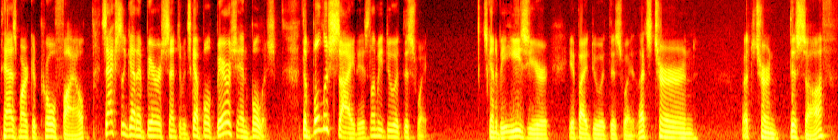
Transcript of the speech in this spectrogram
TAS market profile, it's actually got a bearish sentiment. It's got both bearish and bullish. The bullish side is, let me do it this way. It's going to be easier if I do it this way. Let's turn let's turn this off.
